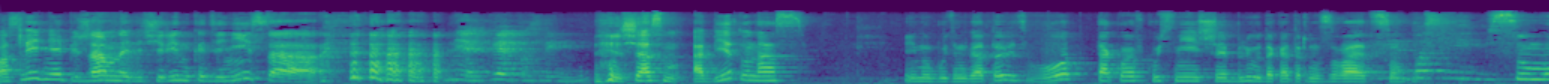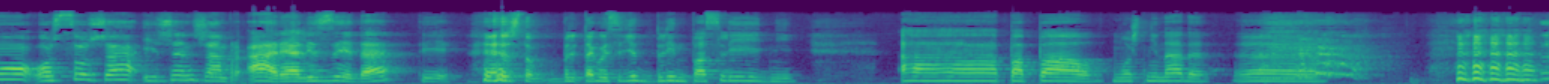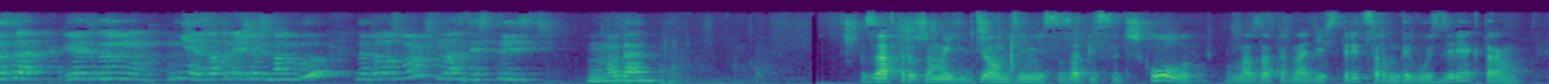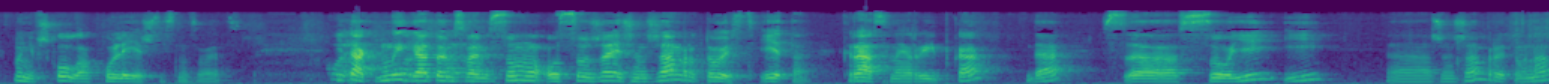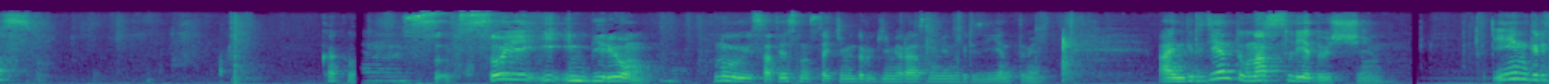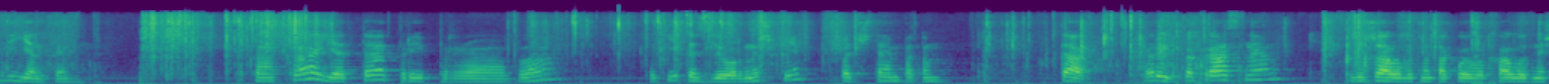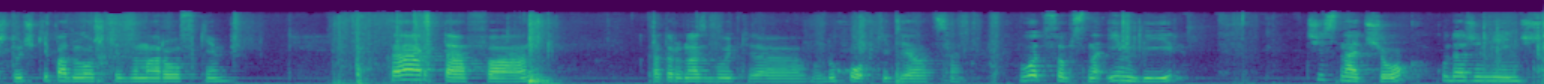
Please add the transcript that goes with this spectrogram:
Последняя пижамная вечеринка Дениса. Нет, предпоследний. Сейчас обед у нас. И мы будем готовить вот такое вкуснейшее блюдо, которое называется сумо о сожа и женжамбр. А, реализе, да? Ты, что, блин, такой сидит, блин, последний. А, попал. Может, не надо? А. Просто я такой думаю, не, завтра я сейчас могу, но потом смотрим, что у нас здесь 30. Ну да. Завтра же мы идем Дениса записывать в школу. У нас завтра на 10.30 рандеву с директором. Ну, не в школу, а колледж здесь называется. Итак, мы готовим с вами сумму о сужа и жамбр, то есть это красная рыбка, да, с э, соей и э, жинжамбра, это у нас как его? с соей и имбирем. Ну и, соответственно, с такими другими разными ингредиентами. А ингредиенты у нас следующие. И ингредиенты. Какая-то приправа. Какие-то зернышки. Почитаем потом. Так, рыбка красная. Лежала вот на такой вот холодной штучке подложки заморозки. Картофан который у нас будет э, в духовке делаться. Вот, собственно, имбирь, чесночок, куда же меньше.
